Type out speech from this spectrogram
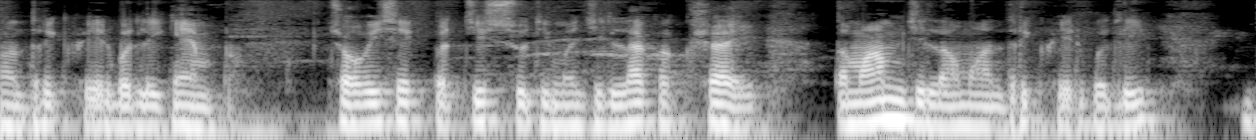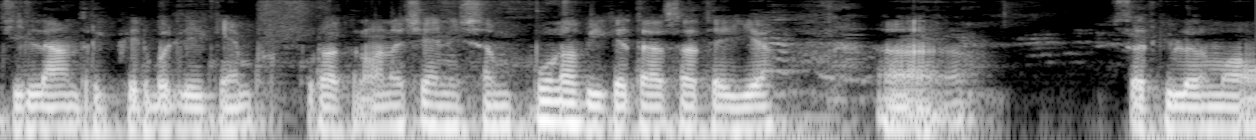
આંતરિક ફેરબદલી કેમ્પ ચોવીસ એક પચીસ સુધીમાં જિલ્લા કક્ષાએ તમામ જિલ્લાઓમાં આંતરિક ફેરબદલી, જિલ્લા આંતરિક ફેરબદલી કેમ્પ પૂરા કરવાના છે. એની સંપૂર્ણ વિગત સાથે અહીંયા સર્ક્યુલરમાં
